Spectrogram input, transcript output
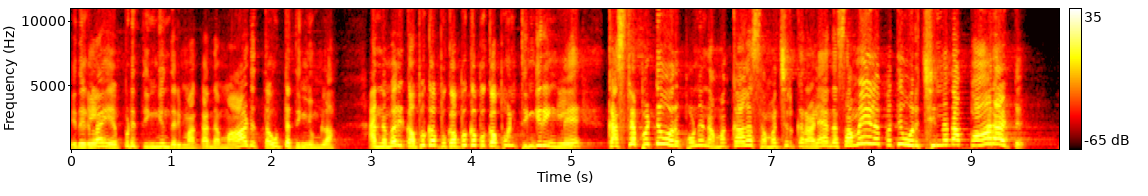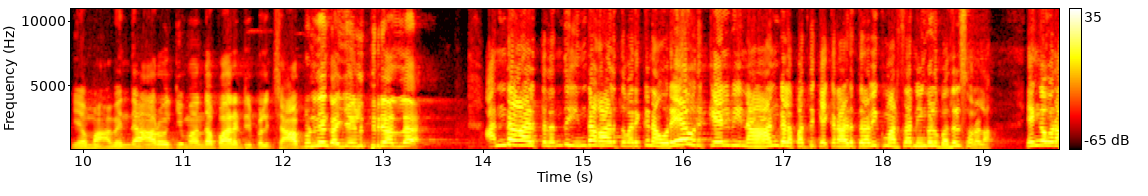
இதுக்கெல்லாம் எப்படி திங்கும் தெரியுமாக்கா அந்த மாடு தவுட்ட திங்கும்ல. அந்த மாதிரி கப்பு கப்பு கப்பு கப்பு கப்புன்னு திங்கிறீங்களே கஷ்டப்பட்டு ஒரு பொண்ணு நமக்காக சமைச்சிருக்கிறாளே அந்த சமையலை பத்தி ஒரு சின்னதா பாராட்டு. ஏமா அவன் தான் ஆரோக்கியமாக இருந்தால் பாராட்டிருப்பில்ல சாப்பிடணும் தான் கையை இழுத்துறாள்ல அந்த காலத்துல இருந்து இந்த காலத்து வரைக்கும் நான் ஒரே ஒரு கேள்வி நான் ஆண்களை பத்தி கேட்கிறேன் அடுத்து ரவிக்குமார் சார் நீங்களும் பதில் சொல்லலாம். எங்க ஒரு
